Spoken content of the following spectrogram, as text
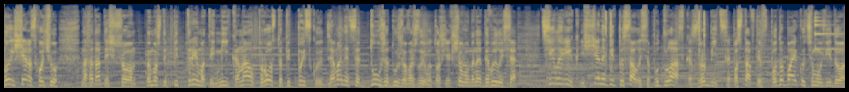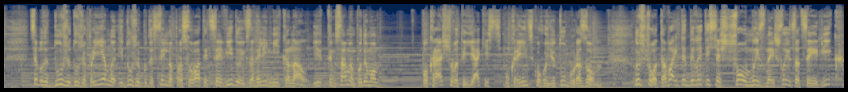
Ну і ще раз хочу нагадати, що ви можете підтримати мій канал просто підпискою. Для мене це дуже дуже важливо. Тож, якщо ви мене дивилися цілий рік і ще не підписалися, будь ласка, зробіть це, поставте вподобайку цьому відео. Це буде дуже дуже приємно і дуже буде сильно просувати це відео і взагалі мій канал. І тим самим будемо. Покращувати якість українського Ютубу разом. Ну що, давайте дивитися, що ми знайшли за цей рік.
